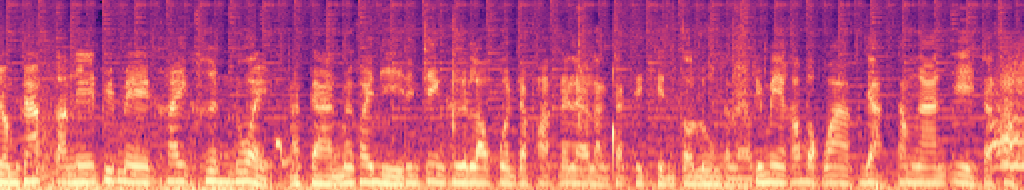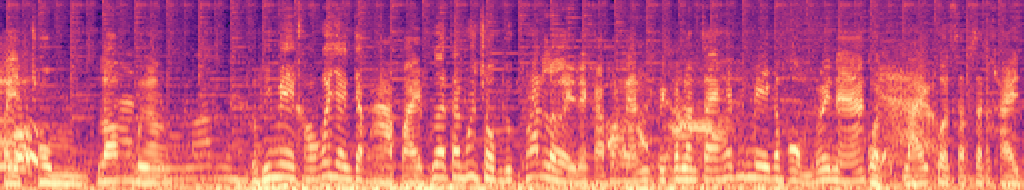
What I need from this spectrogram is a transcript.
ชมครับ ตอนนี้พี่เมย์ไข้ขึ้นด้วย อาการไม่ค่อยดี จริง ๆ คือเราควรจะพักได้แล้วหลังจากที่กินตัวลุงกันแล้ว พี่เมย์เขาบอกว่าอยากทำงานอีกจะขับไปชมรอบเมือง ดูรอบเมือง คือพี่เมย์เขาก็ยังจะพาไปเพื่อท่านผู้ชมทุกท่านเลยนะครับเพราะงั้นเป็นกำลังใจให้พี่เมย์กับผมด้วยนะ กดไลค์กด subscribe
